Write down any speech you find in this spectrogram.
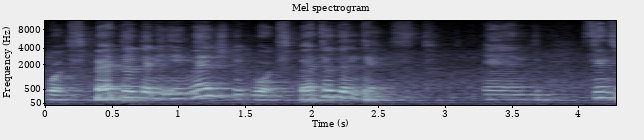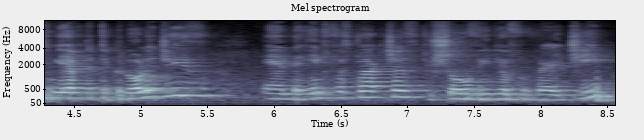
works better than image, that works better than text. And since we have the technologies and the infrastructures to show video for very cheap,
